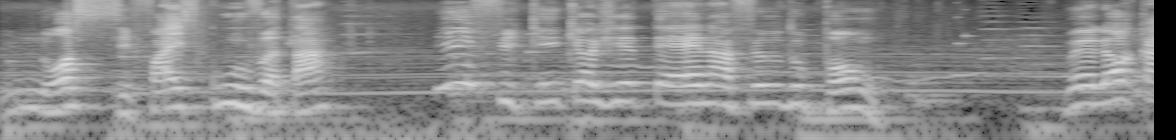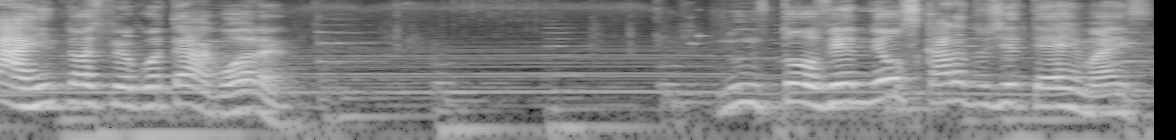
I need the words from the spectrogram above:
Nossa, se faz curva, tá? Ih, fiquei que é o GTR na fila do pão. Melhor carrinho que nós pegou até agora. Não tô vendo nem os caras do GTR mais.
